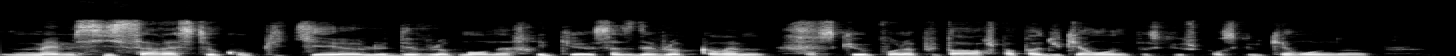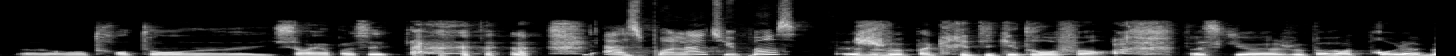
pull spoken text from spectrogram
même si ça reste compliqué euh, le développement en Afrique, euh, ça se développe quand même. Je pense que pour la plupart, alors je parle pas du Cameroun parce que je pense que le Cameroun euh, en 30 ans, il s'est rien passé. à ce point-là, tu penses? Je veux pas critiquer trop fort parce que je veux pas avoir de problème.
